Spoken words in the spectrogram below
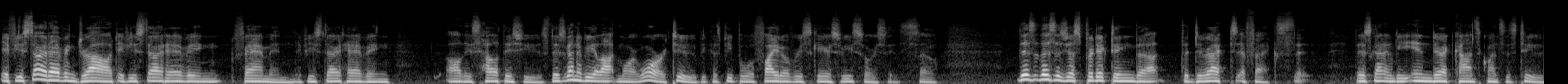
if you start having drought, if you start having famine, if you start having all these health issues, there's going to be a lot more war too because people will fight over scarce resources. So this this is just predicting the the direct effects. There's going to be indirect consequences too.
